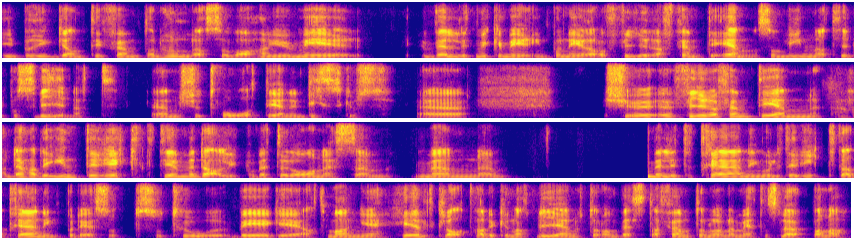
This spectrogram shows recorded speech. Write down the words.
i bryggan till 1500 så var han ju mer, väldigt mycket mer imponerad av 4.51 som vinnartid på svinet än 22.81 i diskus. Eh, 4.51, det hade inte räckt till en medalj på veteran-SM men eh, med lite träning och lite riktad träning på det så, så tror BG att Mange helt klart hade kunnat bli en av de bästa 1500 meters löparna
